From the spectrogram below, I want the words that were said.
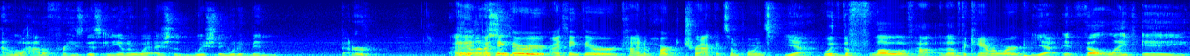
I don't know how to phrase this any other way. I just wish they would have been better. I, think, I think they were. I think they were kind of hard to track at some points Yeah, with the flow of how of the camera work. yeah. It felt like a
